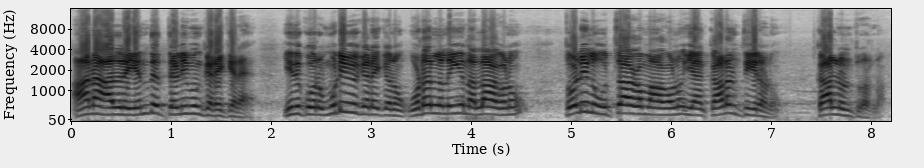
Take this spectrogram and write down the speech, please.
ஆனால் அதில் எந்த தெளிவும் கிடைக்கிற இதுக்கு ஒரு முடிவு கிடைக்கணும். உடல்நிலையும் நல்லாகணும். தொழில் உற்சாகமாகணும். என் கடன் தீரணும். கால்னுட்டு வரலாம்.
